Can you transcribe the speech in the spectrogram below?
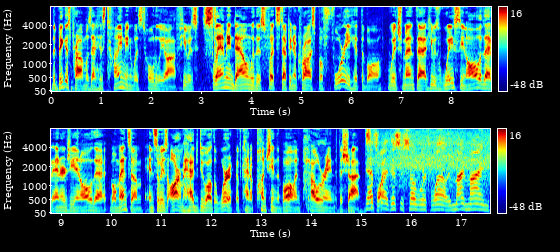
the biggest problem was that his timing was totally off. He was slamming down with his foot, stepping across before he hit the ball, which meant that he was wasting all of that energy and all of that momentum. And so his arm had to do all the work of kind of punching the ball and powering the shot. That's, the why this is so worthwhile. In my mind,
